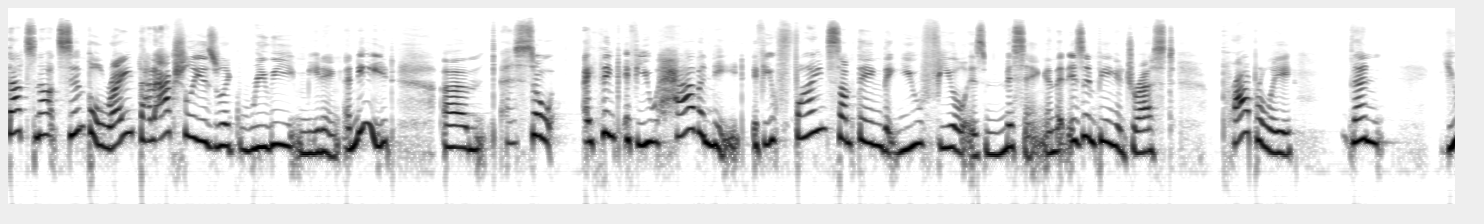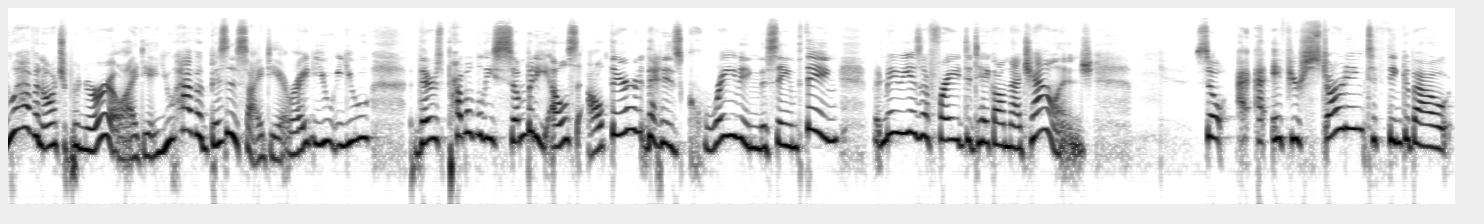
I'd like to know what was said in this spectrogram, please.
that's not simple, right? That actually is like really meeting a need. Um, so I think if you have a need, if you find something that you feel is missing and that isn't being addressed properly, then you have an entrepreneurial idea. You have a business idea right? You you there's probably somebody else out there that is craving the same thing but maybe is afraid to take on that challenge. So I, if you're starting to think about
